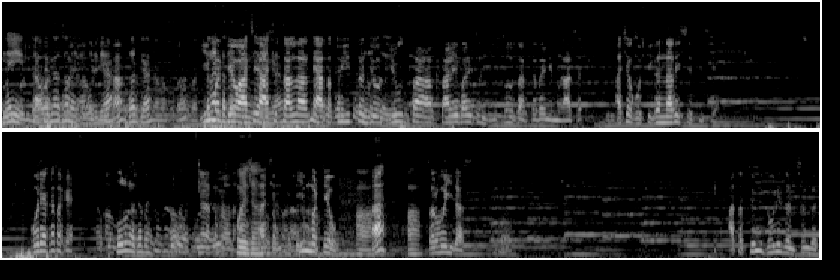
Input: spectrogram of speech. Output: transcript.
नाही गावात असं नाही थोडी घ्या हा? बरं का? हिंमत ठेव असे असे चालणार नाही. आता तू इतकं जीव जीव ता- ताळीबाळीतून संसार करायनी मग अशा अशा गोष्टी घडणारीच शेतीच पुऱ्या कथा काय? करू का कथा? अच्छा, हिंमत ठेव. हा. हा? हा. सर्व जास आता तुम्ही दोन्ही जण संघर्ष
